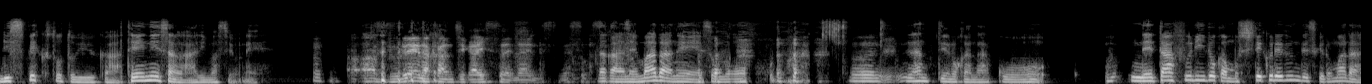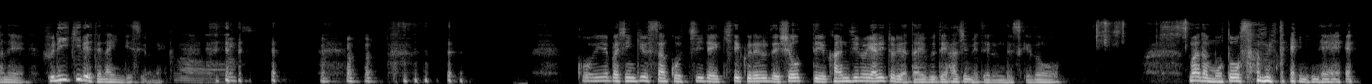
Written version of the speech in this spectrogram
リスペクトというか、丁寧さがありますよね。あ無礼な感じが一切ないんですね。そうだからね、まだね、その、うん、なんていうのかな、こう、ネタ振りとかもしてくれるんですけど、まだね、振り切れてないんですよね。こう言えば鍼灸師さんこっちで来てくれるでしょっていう感じのやりとりはだいぶ出始めてるんですけど、まだ元尾さんみたいにね、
